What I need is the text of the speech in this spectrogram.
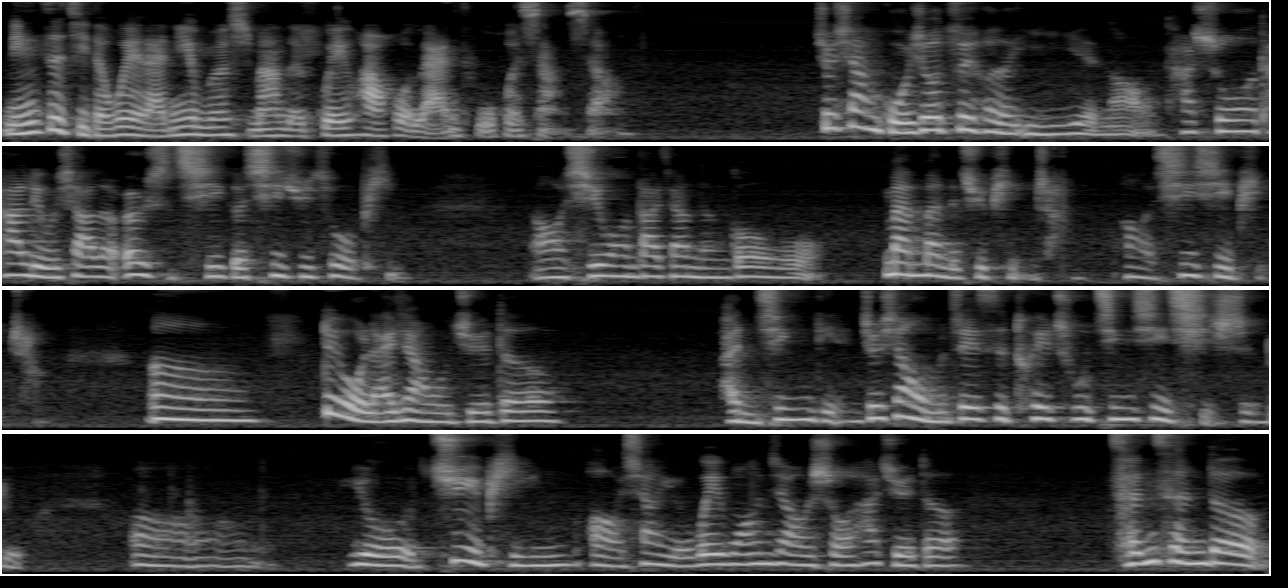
您自己的未来，你有没有什么样的规划或蓝图或想象？就像国修最后的遗言哦，他说他留下了二十七个戏剧作品，然后希望大家能够慢慢的去品尝啊，细细品尝。嗯，对我来讲，我觉得很经典。就像我们这次推出《京戏启示录》，嗯，有剧评哦，像有威汪教授，他觉得层层的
